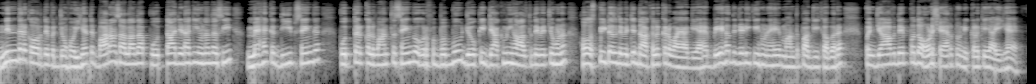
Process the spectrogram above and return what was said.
ਨਿੰਦਰ ਕੌਰ ਦੇ ਵਜੋਂ ਹੋਈ ਹੈ ਤੇ 12 ਸਾਲਾਂ ਦਾ ਪੋਤਾ ਜਿਹੜਾ ਕਿ ਉਹਨਾਂ ਦਾ ਸੀ ਮਹਿਕਦੀਪ ਸਿੰਘ, ਪੁੱਤਰ ਕੁਲਵੰਤ ਸਿੰਘ ਉਰਫ ਬੱਬੂ ਜੋ ਕਿ ਜ਼ਖਮੀ ਹਾਲਤ ਦੇ ਵਿੱਚ ਹੁਣ ਹਸਪੀਟਲ ਦੇ ਵਿੱਚ ਦਾਖਲ ਕਰਵਾਇਆ ਗਿਆ ਹੈ। ਬੇਹੱਦ ਜਿਹੜੀ ਕਿ ਹੁਣ ਇਹ ਮੰਦਭਾਗੀ ਖਬਰ ਪੰਜਾਬ ਦੇ ਭਦੌੜ ਸ਼ਹਿਰ ਤੋਂ ਨਿਕਲ ਕੇ ਆਈ ਹੈ।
